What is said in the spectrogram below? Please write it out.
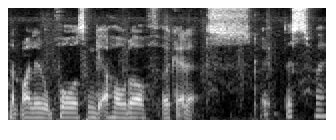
That my little paws can get a hold of. Okay, let's go this way.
